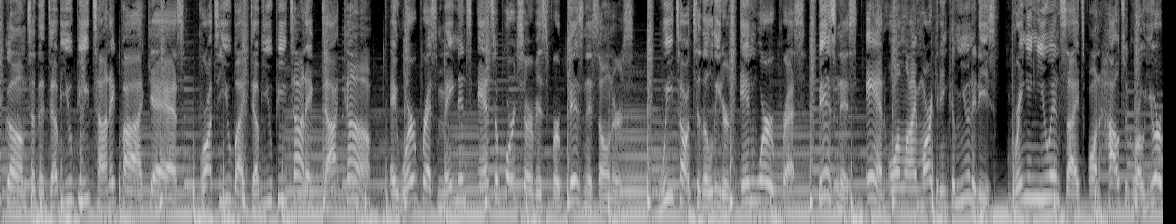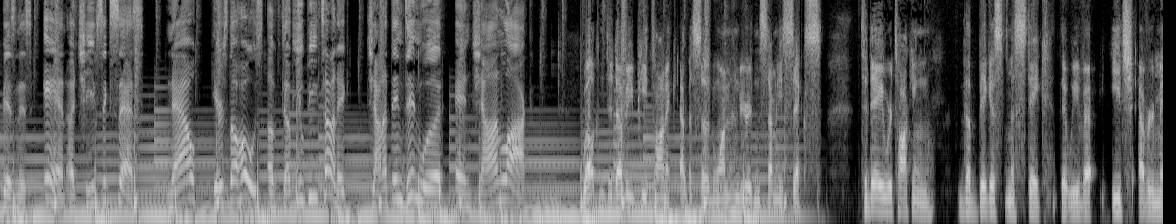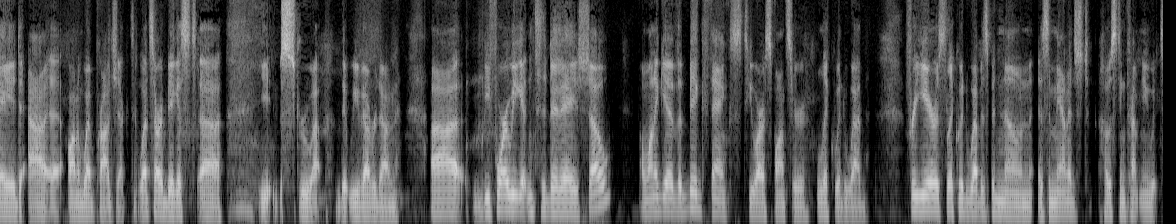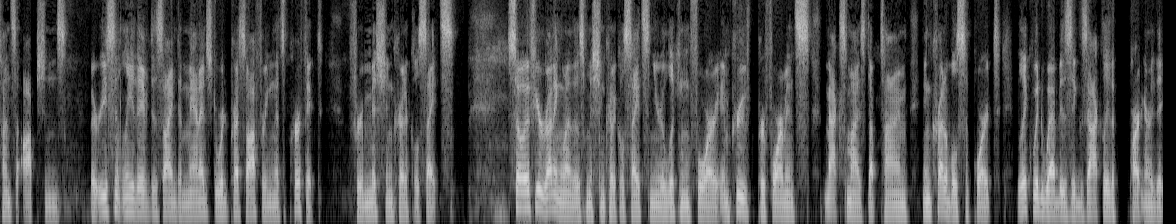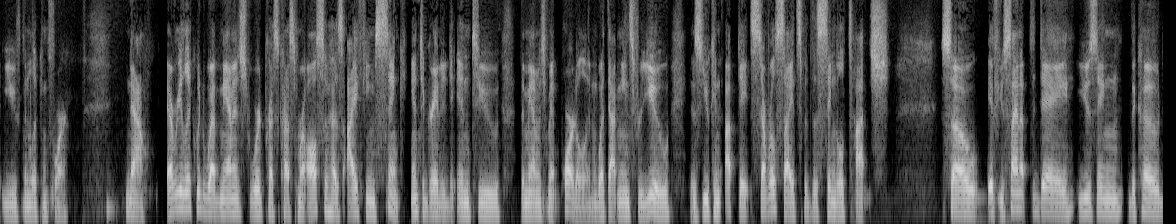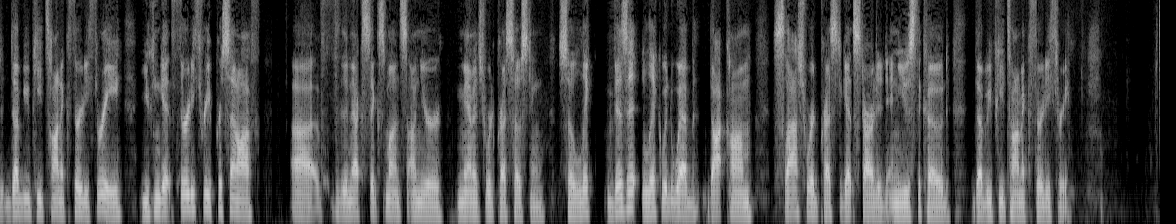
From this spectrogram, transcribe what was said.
Welcome to the WP Tonic Podcast, brought to you by WPTonic.com, a WordPress maintenance and support service for business owners. We talk to the leaders in WordPress, business, and online marketing communities, bringing you insights on how to grow your business and achieve success. Now, here's the host of WP Tonic, Jonathan Denwood and John Locke. Welcome to WP Tonic, episode 176. Today we're talking the biggest mistake that we've each ever made uh, on a web project. What's our biggest uh, screw up that we've ever done? Uh, before we get into today's show, I want to give a big thanks to our sponsor, Liquid Web. For years, Liquid Web has been known as a managed hosting company with tons of options but recently they've designed a managed WordPress offering that's perfect for mission critical sites. So, if you're running one of those mission critical sites and you're looking for improved performance, maximized uptime, incredible support, Liquid Web is exactly the partner that you've been looking for. Now, every Liquid Web managed WordPress customer also has iThemes Sync integrated into the management portal. And what that means for you is you can update several sites with a single touch. So if you sign up today using the code WPTonic33, you can get 33% off uh, for the next six months on your managed WordPress hosting. So li- visit liquidweb.com slash WordPress to get started and use the code WPTonic33.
